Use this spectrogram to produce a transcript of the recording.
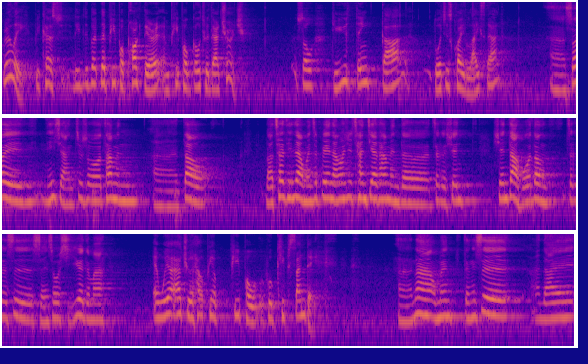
Really, because the, the, the people park there and people go to that church. So, do you think God, Lord Jesus Christ, likes that? 呃，所以你你想就说他们呃到把车停在我们这边，然后去参加他们的这个宣宣道活动，这个是神所喜悦的吗？ And we are actually helping people who keep Sunday. 呃，那我们等于是呃来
